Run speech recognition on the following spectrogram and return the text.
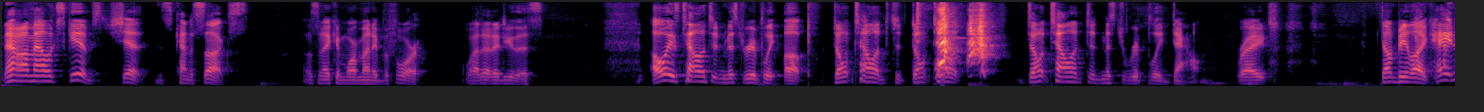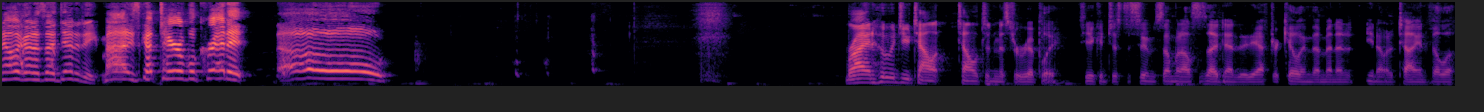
Now I'm Alex Gibbs. Shit, this kind of sucks. I was making more money before. Why did I do this? Always talented Mr. Ripley up. Don't talented don't talent don't talented Mr. Ripley down, right? Don't be like, hey, now I got his identity. Man, he's got terrible credit. No. Ryan, who would you talent talented Mr. Ripley if you could just assume someone else's identity after killing them in a you know an Italian villa?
